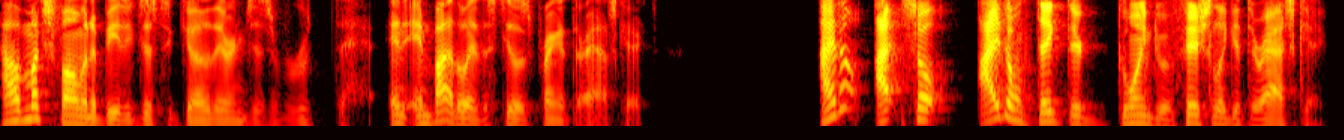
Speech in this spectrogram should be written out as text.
How much fun would it be to just to go there and just root the and, and by the way, the Steelers probably get their ass kicked. I don't. I so I don't think they're going to officially get their ass kicked.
